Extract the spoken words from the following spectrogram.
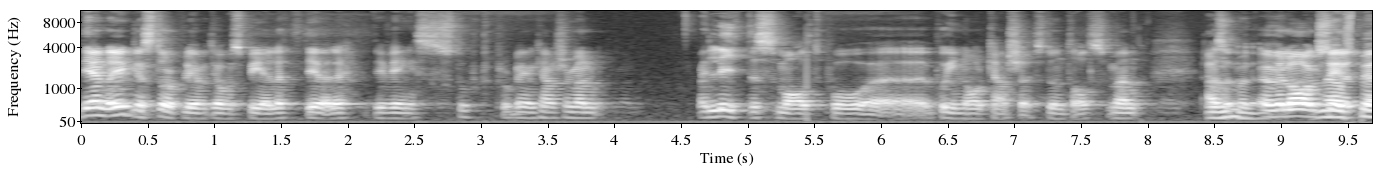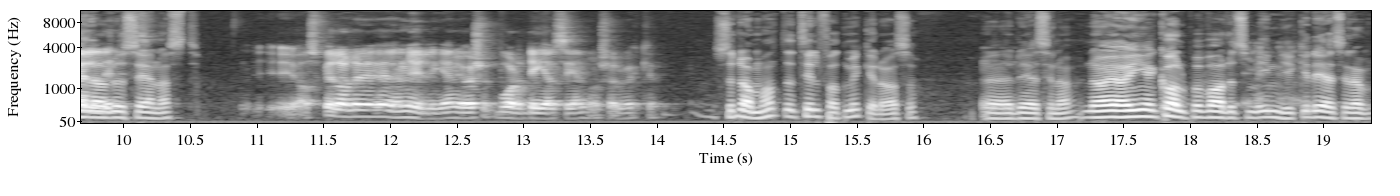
det- enda egentligen stora problemet jag har med spelet, det är, det är väl inget stort problem kanske, men lite smalt på, eh, på innehåll kanske stundtals. Men alltså, men överlag så är När det ett spelade väldigt... du senast? Jag spelade nyligen, jag har köpt både DLCn och körde mycket. Så de har inte tillfört mycket då alltså? Eh, DLCna. Nu har jag ingen koll på vad det som ingick i DLCna.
